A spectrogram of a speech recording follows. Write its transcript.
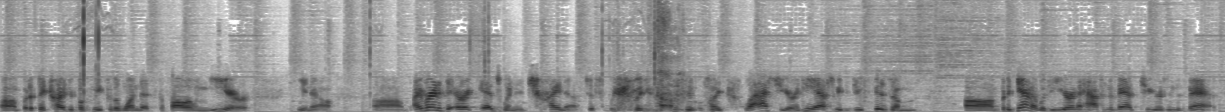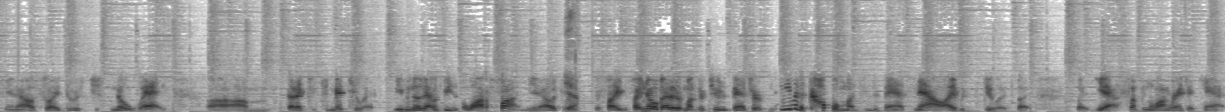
Um, but if they tried to book me for the one that's the following year, you know, um, I ran into Eric Eswin in China, just weirdly enough, like last year, and he asked me to do FISM. Um, but again, it was a year and a half in advance, two years in advance, you know, so I, there was just no way um, that I could commit to it, even though that would be a lot of fun, you know. It's Yeah. like if I if I know about it a month or two in advance, or even a couple months in advance, now I would do it. But but yeah, something long range I can't.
